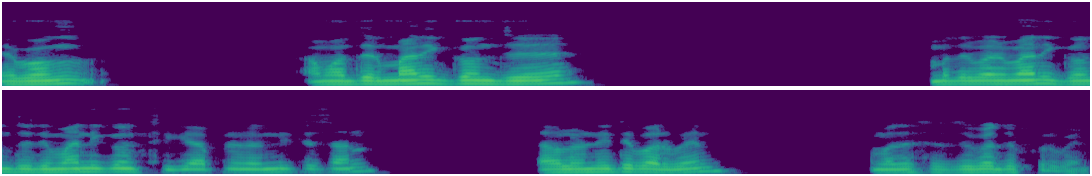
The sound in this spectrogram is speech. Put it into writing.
এবং আমাদের মানিকগঞ্জে, আমাদের বাড়ি মানিকগঞ্জ, যদি মানিকগঞ্জ থেকে আপনারা নিতে চান, তাহলে নিতে পারবেন। আমাদের সাথে যোগাযোগ করবেন।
